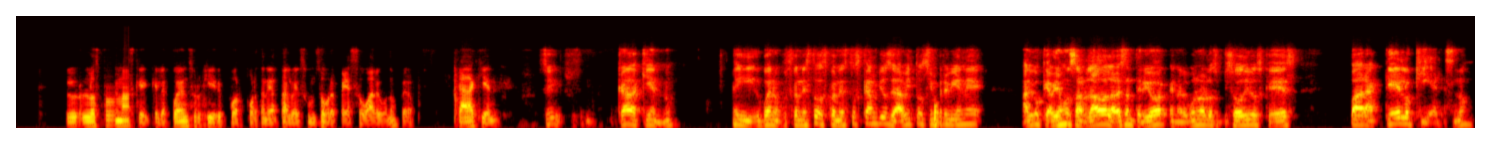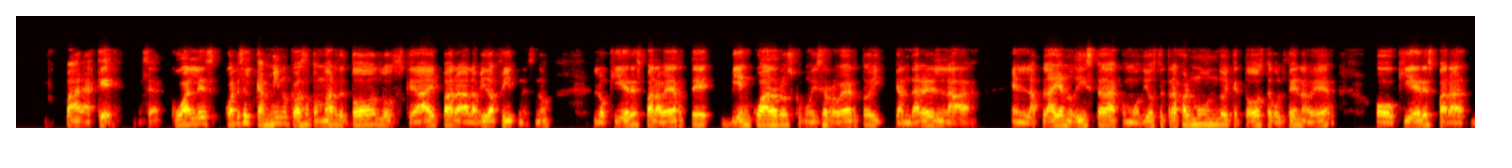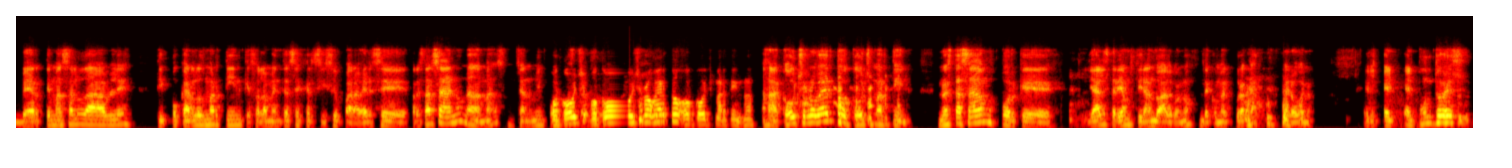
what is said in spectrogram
los problemas que, que, le pueden surgir por, por tener tal vez un sobrepeso o algo, ¿no? Pero cada quien. Sí, cada quien, ¿no? Y bueno, pues con estos, con estos cambios de hábitos siempre viene algo que habíamos hablado la vez anterior en alguno de los episodios, que es, ¿para qué lo quieres, no? ¿Para qué? O sea, ¿cuál es, cuál es el camino que vas a tomar de todos los que hay para la vida fitness, no? ¿Lo quieres para verte bien cuadros, como dice Roberto, y andar en la, en la playa nudista como Dios te trajo al mundo y que todos te volteen a ver? ¿O quieres para verte más saludable, tipo Carlos Martín, que solamente hace ejercicio para verse, para estar sano, nada más. O sea, no me importa. O coach, o coach Roberto o coach Martín, ¿no? Ajá, coach Roberto o coach Martín. No está Sam porque ya le estaríamos tirando algo, ¿no? De comer pura carne. Pero bueno, el, el, el punto es,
